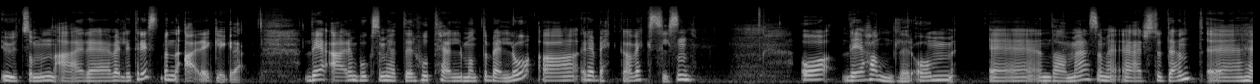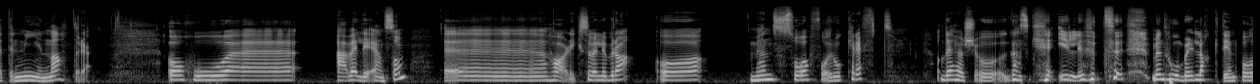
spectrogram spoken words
ut som den er eh, veldig trist, men den er egentlig ikke det. Det er en bok som heter 'Hotell Montebello' av Rebekka Vekselsen. Og det handler om eh, en dame som er student, eh, heter Nina, tror jeg. Og hun er veldig ensom. Har det ikke så veldig bra. Men så får hun kreft. Og det høres jo ganske ille ut, men hun blir lagt inn på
